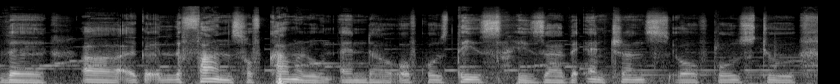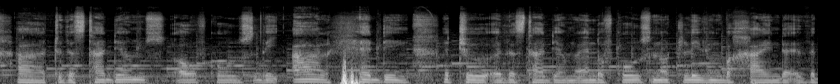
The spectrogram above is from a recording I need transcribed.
the uh, the fans of Cameroon. And uh, of course this is uh, the entrance of course to uh, to the stadiums. Of course they are heading to the stadium. And of course not leaving behind the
